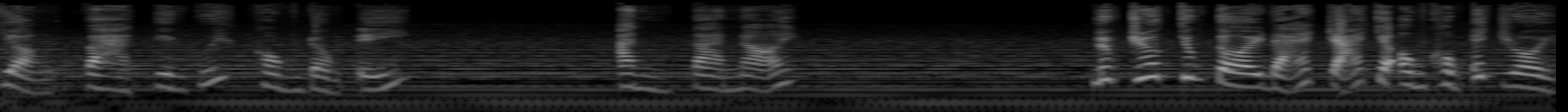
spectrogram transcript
giận và kiên quyết không đồng ý. Anh ta nói, Lúc trước chúng tôi đã trả cho ông không ít rồi.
